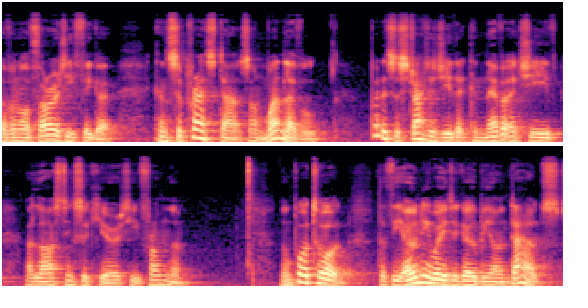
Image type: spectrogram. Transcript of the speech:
of an authority figure can suppress doubts on one level, but it's a strategy that can never achieve a lasting security from them. Luang Por taught that the only way to go beyond doubts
